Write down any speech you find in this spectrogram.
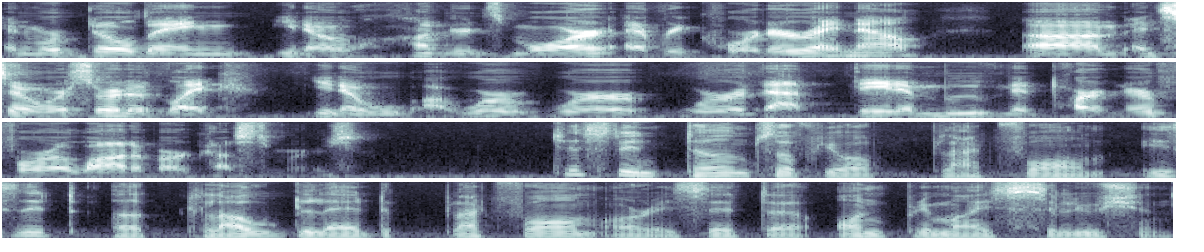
and we're building, you know, hundreds more every quarter right now. Um, and so we're sort of like, you know, we're, we're, we're that data movement partner for a lot of our customers. Just in terms of your platform, is it a cloud-led platform or is it an on-premise solution?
